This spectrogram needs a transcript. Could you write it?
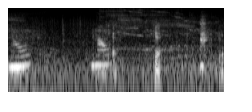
No. No. Okay. Scary.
